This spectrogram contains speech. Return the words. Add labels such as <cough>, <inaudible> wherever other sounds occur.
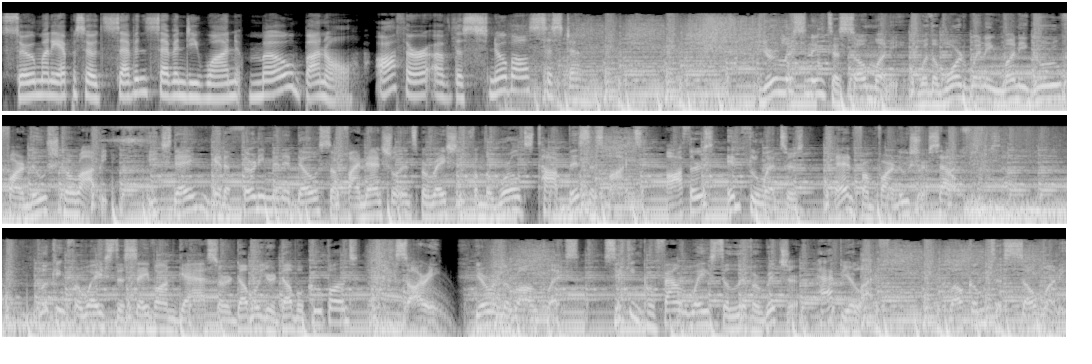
So Money episode 771, Mo Bunnell, author of The Snowball System. You're listening to So Money with award winning money guru Farnoosh Torabi. Each day, get a 30 minute dose of financial inspiration from the world's top business minds, authors, influencers, and from Farnoosh herself. Looking for ways to save on gas or double your double coupons? Sorry, you're in the wrong place. Seeking profound ways to live a richer, happier life. Welcome to So Money.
